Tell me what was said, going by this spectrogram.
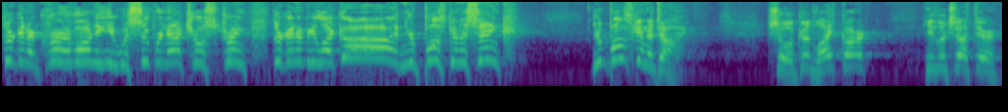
they're going to grab onto you with supernatural strength. They're going to be like, ah, and you're both going to sink. You're both going to die. So a good lifeguard, he looks out there.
